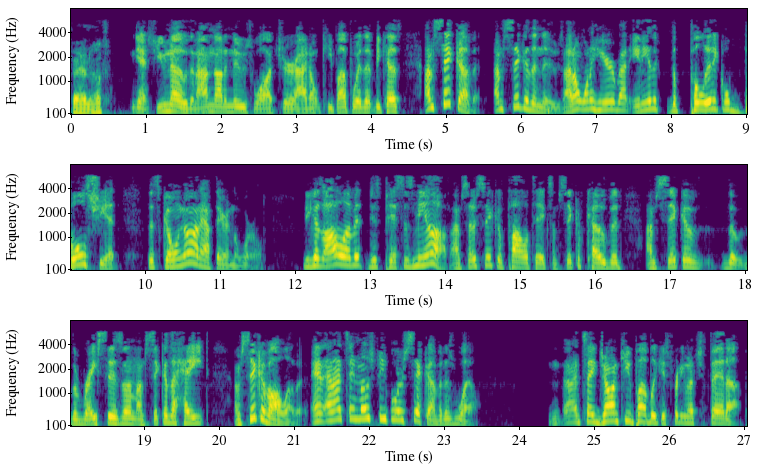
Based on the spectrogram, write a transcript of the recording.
Fair enough. yes, you know that I'm not a news watcher. I don't keep up with it because I'm sick of it. I'm sick of the news. I don't want to hear about any of the, the political bullshit that's going on out there in the world because all of it just pisses me off. I'm so sick of politics. I'm sick of COVID. I'm sick of the, the racism. I'm sick of the hate. I'm sick of all of it. And, and I'd say most people are sick of it as well. I'd say John Q. Public is pretty much fed up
